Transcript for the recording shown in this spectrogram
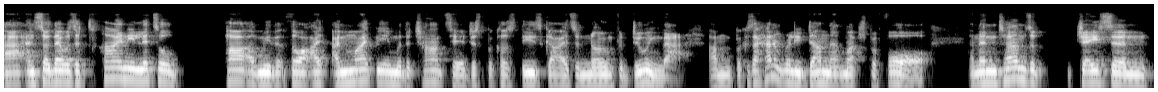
Uh, and so there was a tiny little part of me that thought I, I, might be in with a chance here just because these guys are known for doing that, um, because I hadn't really done that much before. And then in terms of Jason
